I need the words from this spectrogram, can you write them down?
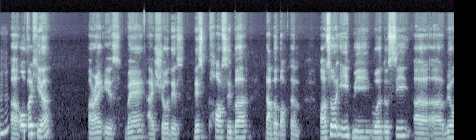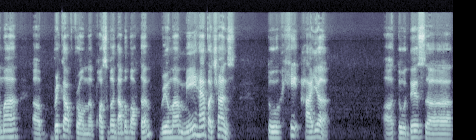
Mm -hmm. uh, over here, all right, is where I show this, this possible double bottom. Also, if we were to see uh, uh, Wilmar uh, break up from a possible double bottom, Wilmar may have a chance to hit higher uh, to this uh,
